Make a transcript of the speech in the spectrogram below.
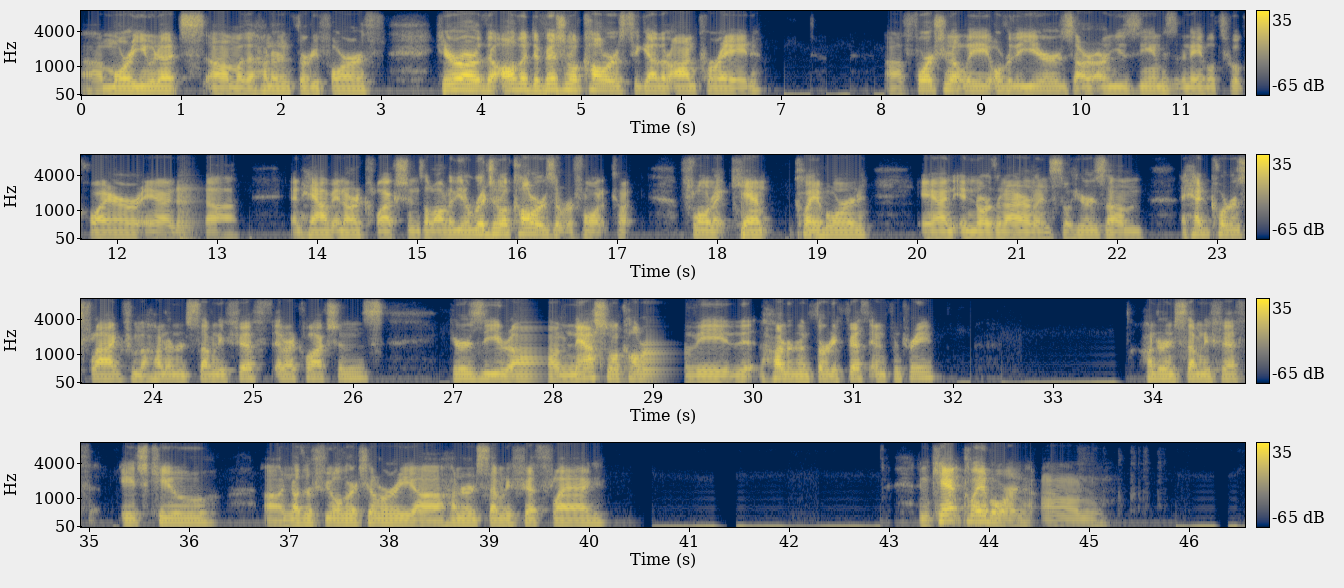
uh, more units um, of the 134th. Here are the, all the divisional colors together on parade. Uh, fortunately, over the years, our, our, museum has been able to acquire and uh, and have in our collections a lot of the original colors that were flown at, flown at Camp Claiborne and in Northern Ireland. So here's um, a headquarters flag from the 175th in our collections. Here's the um, national color of the, the 135th Infantry, 175th HQ, uh, another field artillery, uh, 175th flag. And Camp Claiborne, um,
